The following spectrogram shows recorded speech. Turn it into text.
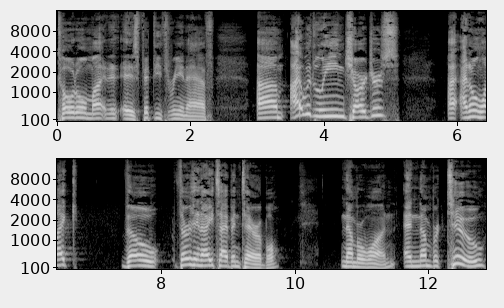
total is 53 and a half. Um, I would lean Chargers. I, I don't like, though, Thursday nights I've been terrible, number one. And number two,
